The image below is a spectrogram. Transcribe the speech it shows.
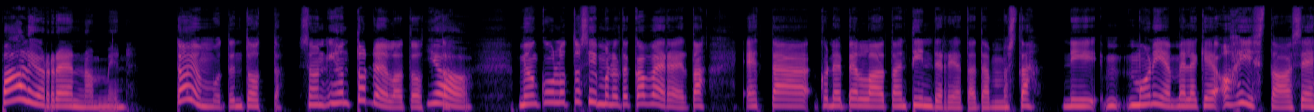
paljon rennommin. Toi on muuten totta. Se on ihan todella totta. Joo. Me on kuullut tosi monilta kavereilta, että kun ne pelaa jotain Tinderiä tai tämmöistä, niin monia melkein ahistaa se,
